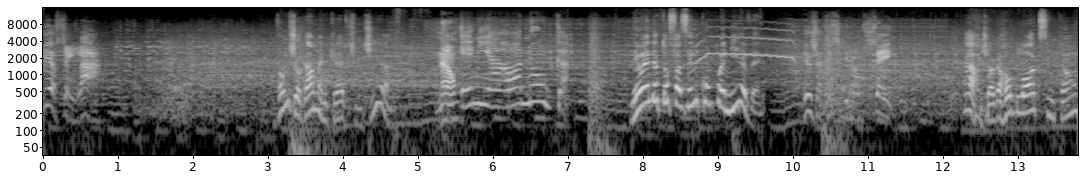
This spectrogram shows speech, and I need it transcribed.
E eu sei lá. Vamos jogar Minecraft um dia? Não. NAO nunca! Eu ainda tô fazendo companhia, velho. Eu já disse que não sei. Ah, joga Roblox então.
